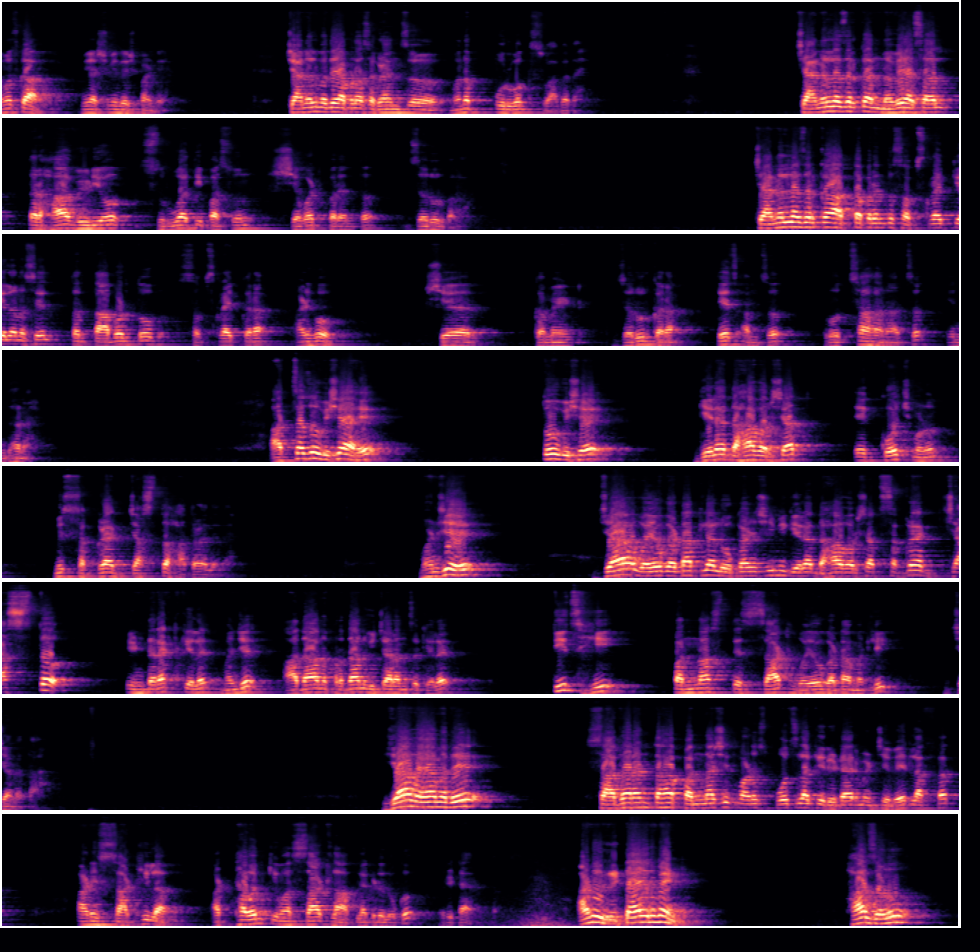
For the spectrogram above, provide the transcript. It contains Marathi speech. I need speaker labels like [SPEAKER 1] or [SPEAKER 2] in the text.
[SPEAKER 1] नमस्कार मी अश्विन देशपांडे. चॅनलमध्ये आपणा सगळ्यांचं मनपूर्वक स्वागत आहे. चॅनलला जर का नवे असाल तर हा व्हिडिओ सुरुवातीपासून शेवटपर्यंत जरूर बघा. चॅनलला जर का आत्तापर्यंत सबस्क्राईब केलं नसेल तर ताबडतोब सबस्क्राईब करा आणि हो शेअर कमेंट जरूर करा. तेच आमचं प्रोत्साहनाचं इंधन आहे. आजचा जो विषय आहे तो विषय गेल्या दहा वर्षात एक कोच म्हणून मी सगळ्यात जास्त हाताळलेला आहे. म्हणजे ज्या वयोगटातल्या लोकांशी मी गेल्या दहा वर्षात सगळ्यात जास्त इंटरॅक्ट केलंय म्हणजे आदान प्रदान विचारांचं केलंय तीच ही पन्नास ते साठ वयोगटामधली जनता. या वयामध्ये साधारणत पन्नाशीत माणूस पोचला की रिटायरमेंटचे वेध लागतात आणि साठीला अठ्ठावन्न किंवा साठला आपल्याकडे लोक रिटायर होतात. आणि रिटायरमेंट हा जणू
